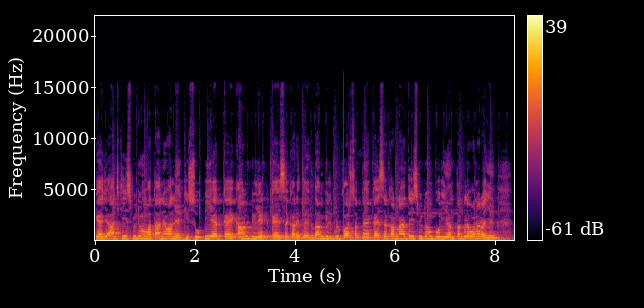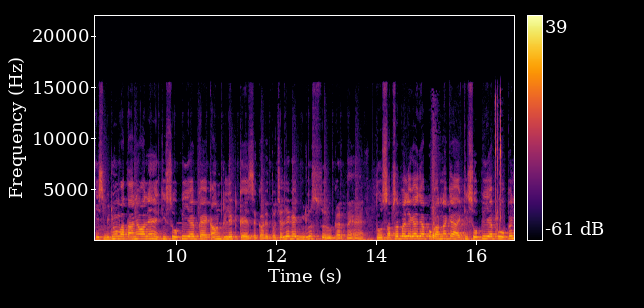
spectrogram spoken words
गाइज़ आज की इस वीडियो में बताने वाले हैं कि सोपी ऐप का अकाउंट डिलीट कैसे करें? तो एकदम बिल्कुल कर सकते हैं। कैसे करना है तो इस वीडियो में पूरी अंत तक ले बना रहिए। इस वीडियो में बताने वाले हैं कि सोपी ऐप का अकाउंट डिलीट कैसे करें? तो चलिए गाइज़ वीडियो शुरू करते हैं। तो सबसे पहले गाइज़ आपको करना क्या है कि सोपी ऐप को ओपन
